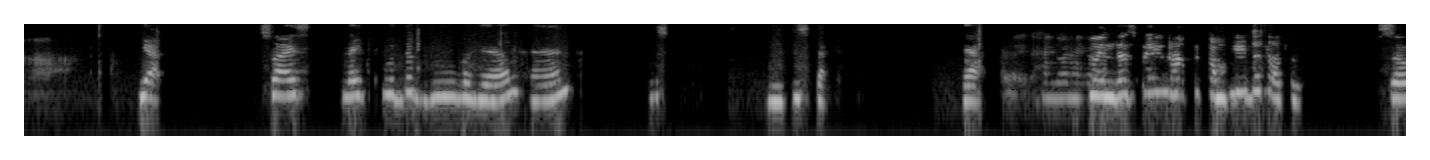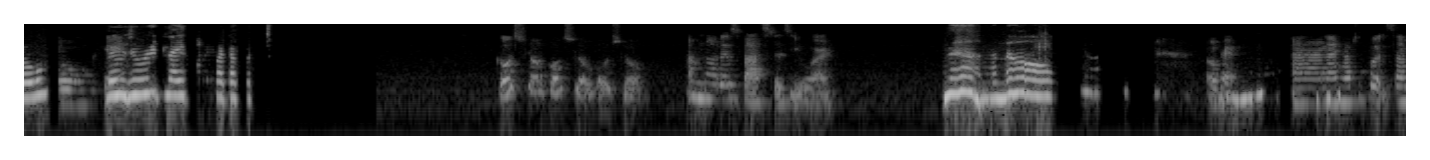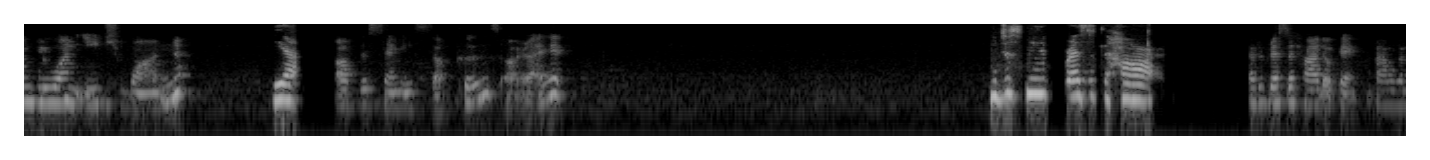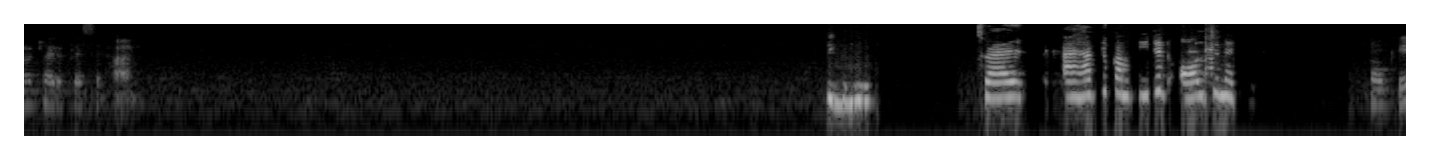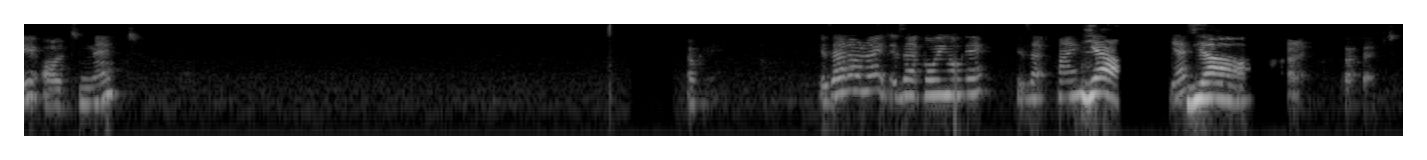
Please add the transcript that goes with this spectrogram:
Ah, Yeah. So I like put the glue over here and just this time. Yeah. Right, hang on, hang So in this way, you have to complete the circle. So we'll do it like fatafat. Go slow, go slow, go slow. I'm not as fast as you are. no. Okay. And I have to put some glue on each one Yeah. of the semicircles. All right. You just need to press it hard. I have to press it hard. Okay. I'm going to try to press it hard. So I, I have to complete it alternately. Okay. Alternate. Okay. Is that all right? Is that going okay? Is that fine? Yeah. Yes? Yeah. All right. Perfect.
